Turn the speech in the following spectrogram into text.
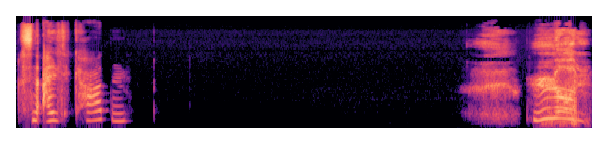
Das sind alte Karten. LOL!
